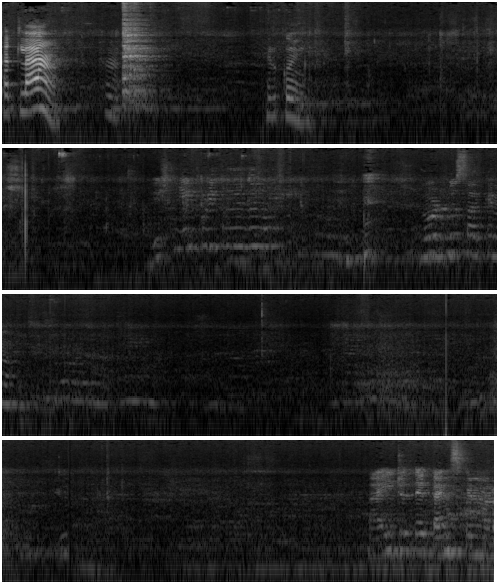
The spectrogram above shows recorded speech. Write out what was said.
ಕತ್ಲಾ ಹಿಡ್ಕೊ ಹಿಂಗೆ ನೋಡ್ದು ಸಾಕೇನು ನಾಯಿ ಜೊತೆ ಟೈಮ್ ಸ್ಪೆಂಡ್ ಮಾಡೋ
